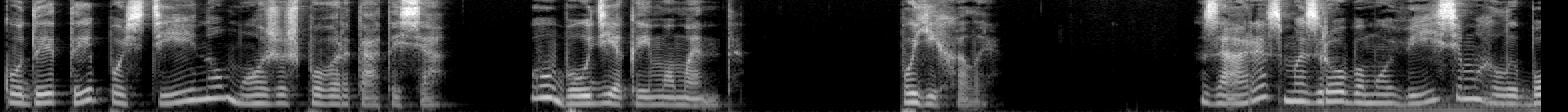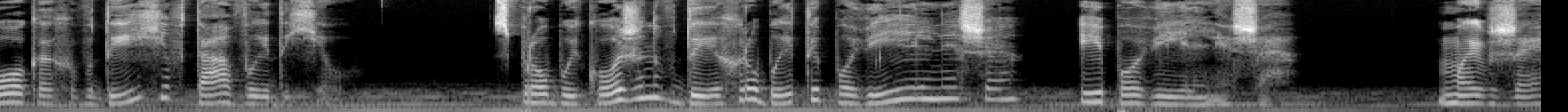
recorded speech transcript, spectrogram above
куди ти постійно можеш повертатися у будь-який момент. Поїхали. Зараз ми зробимо вісім глибоких вдихів та видихів. Спробуй кожен вдих робити повільніше і повільніше. Ми вже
